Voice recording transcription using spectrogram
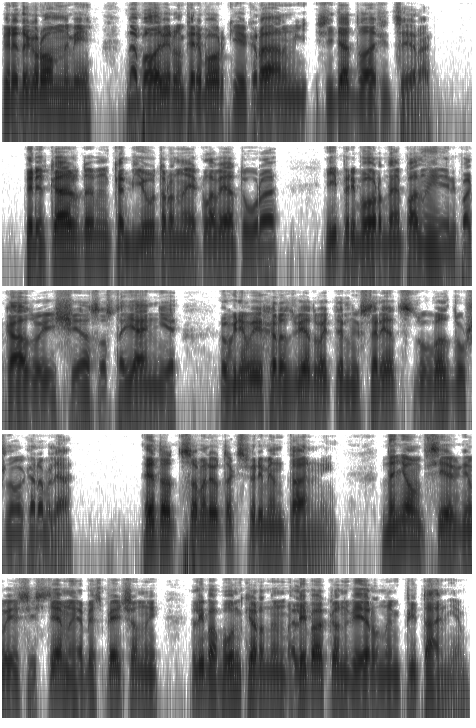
перед огромными наполовину переборки экранами сидят два офицера. Перед каждым компьютерная клавиатура и приборная панель, показывающая состояние огневых разведывательных средств воздушного корабля. Этот самолет экспериментальный. На нем все огневые системы обеспечены либо бункерным, либо конвейерным питанием,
